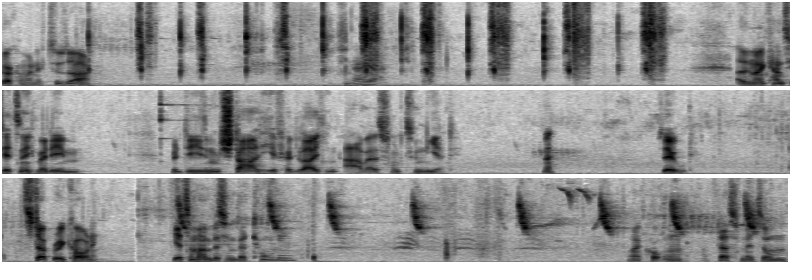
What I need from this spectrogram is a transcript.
Da kann man nichts zu sagen. Naja. Also man kann es jetzt nicht mit dem mit diesem Stahl hier vergleichen, aber es funktioniert. Ne? Sehr gut. Stop recording. Jetzt noch mal ein bisschen Betoning. Mal gucken, ob das mit so einem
